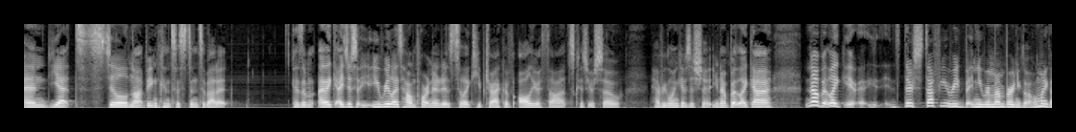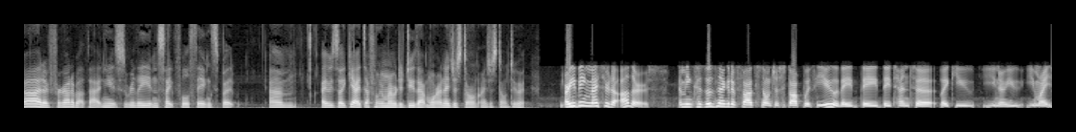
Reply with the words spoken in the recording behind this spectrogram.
and yet still not being consistent about it. Because I'm I, like I just you realize how important it is to like keep track of all your thoughts because you're so everyone gives a shit, you know. But like uh no, but like it, it, there's stuff you read and you remember and you go, oh my god, I forgot about that, and it's really insightful things. But um, I was like, yeah, I definitely remember to do that more, and I just don't. I just don't do it. Are you being nicer to others? I mean, because those negative thoughts don't just stop with you. They they they tend to like you. You know, you you might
